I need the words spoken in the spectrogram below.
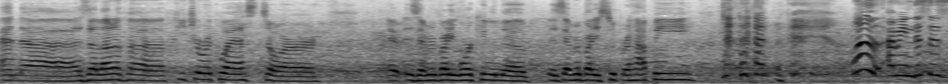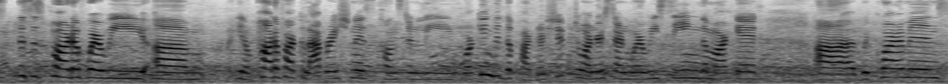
And uh, is there a lot of uh, feature requests or is everybody working in the, is everybody super happy? well, I mean, this is, this is part of where we, um, you know, part of our collaboration is constantly working with the partnership to understand where we're seeing the market uh, requirements,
